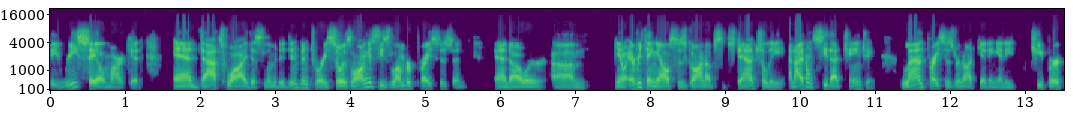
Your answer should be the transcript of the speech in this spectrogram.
the resale market and that's why this limited inventory so as long as these lumber prices and and our um, you know everything else has gone up substantially and i don't see that changing land prices are not getting any cheaper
